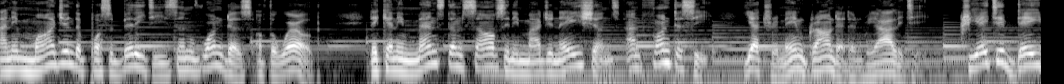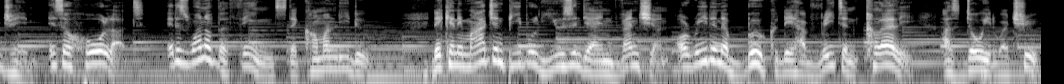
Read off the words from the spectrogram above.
and imagine the possibilities and wonders of the world. They can immerse themselves in imaginations and fantasy, yet remain grounded in reality. Creative daydream is a whole lot. It is one of the things they commonly do. They can imagine people using their invention or reading a book they have written clearly as though it were true.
